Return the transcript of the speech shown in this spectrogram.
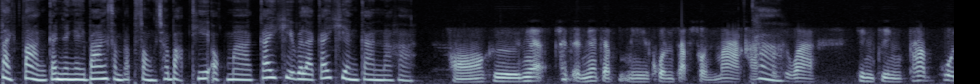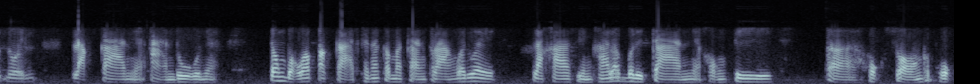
แตกต่างกันยังไงบ้างสำหรับสองฉบับที่ออกมาใกล้เคียงเวลาใกล้เคียงกันนะคะอ๋อคือเนี่ยอันนี้จะมีคนสับสนมากครับก็คือว่าจริง ๆ ถ้าพูดโดยหลักการเนี่ยอ่านดูเนี่ย ต้องบอกว่าประกาศคณะกรรมการกลางว่าด้วยราคาสินค้าและบริการเนี่ยของปี หกสองกับหก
